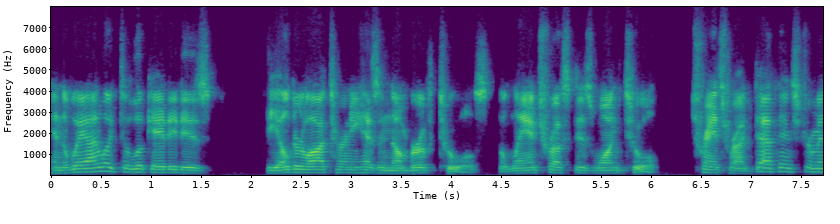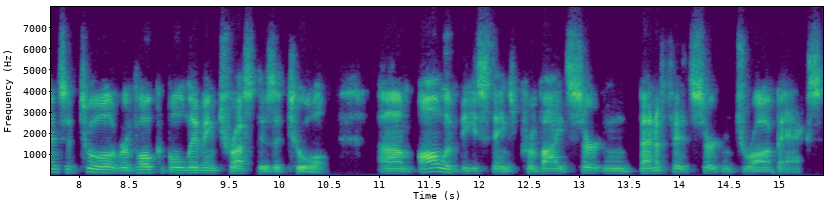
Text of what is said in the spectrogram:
And the way I like to look at it is the elder law attorney has a number of tools. The land trust is one tool. Transfer on death instruments a tool, revocable living trust is a tool. Um, all of these things provide certain benefits, certain drawbacks.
